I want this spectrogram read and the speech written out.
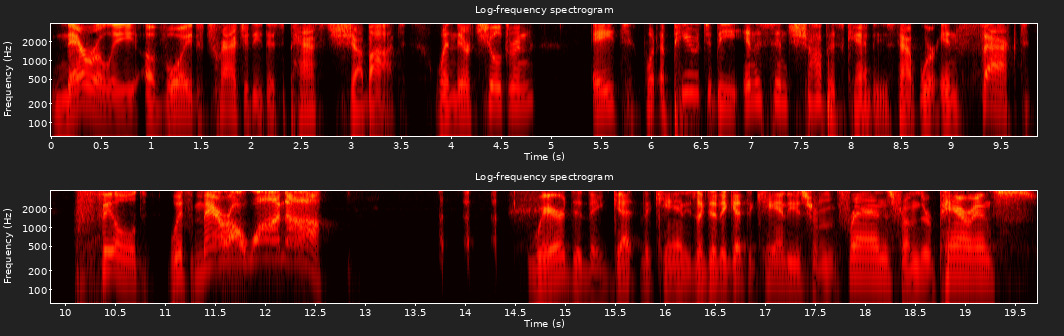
narrowly avoid tragedy this past Shabbat when their children ate what appeared to be innocent Shabbos candies that were in fact filled with marijuana. Where did they get the candies? Like, did they get the candies from friends, from their parents?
